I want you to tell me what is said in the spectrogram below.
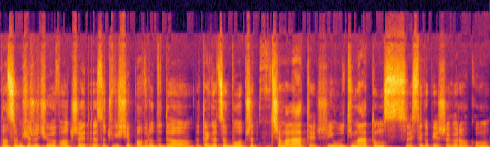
to, co mi się rzuciło w oczy, to jest oczywiście powrót do, do tego, co było przed trzema laty, czyli ultimatum z 1941 roku,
